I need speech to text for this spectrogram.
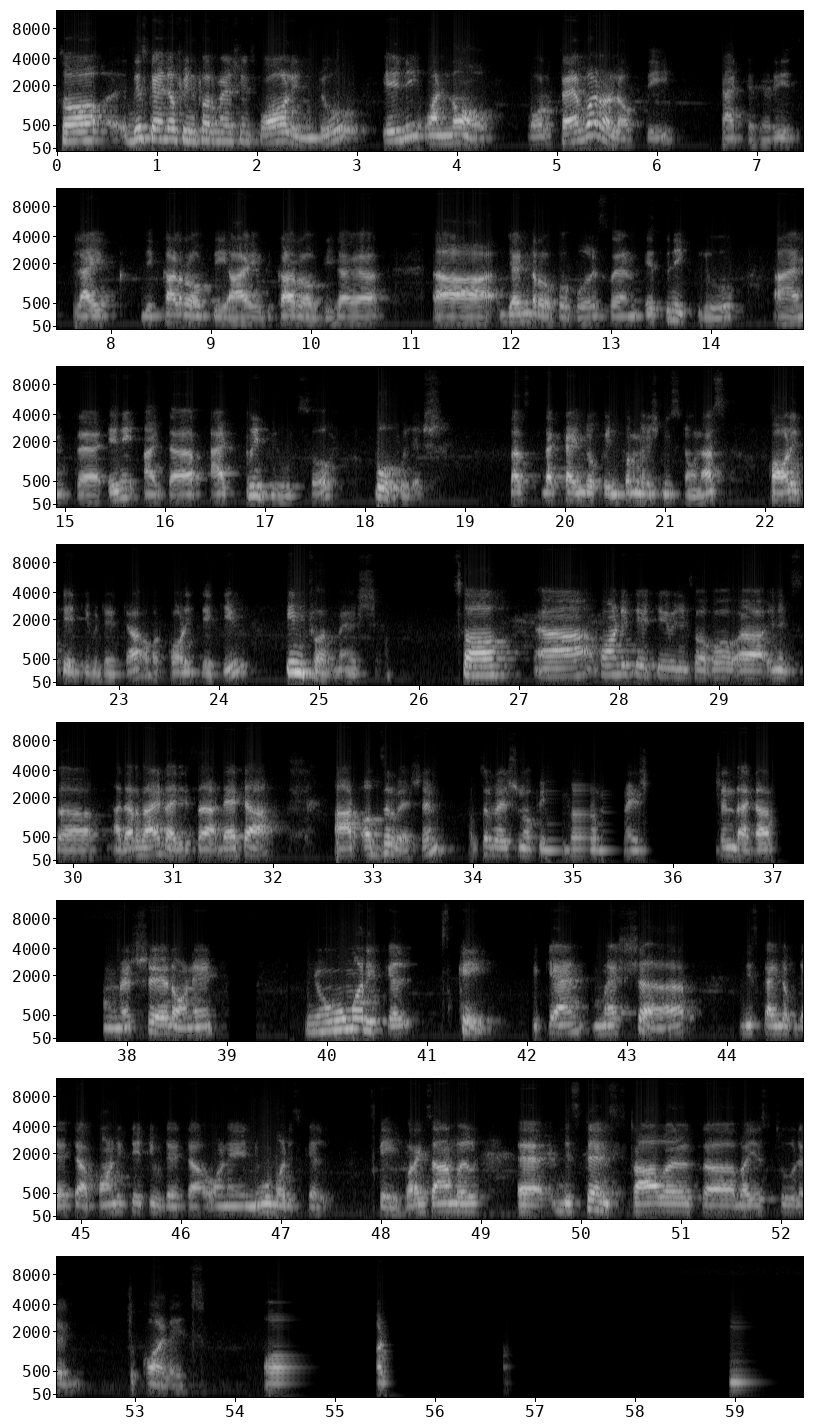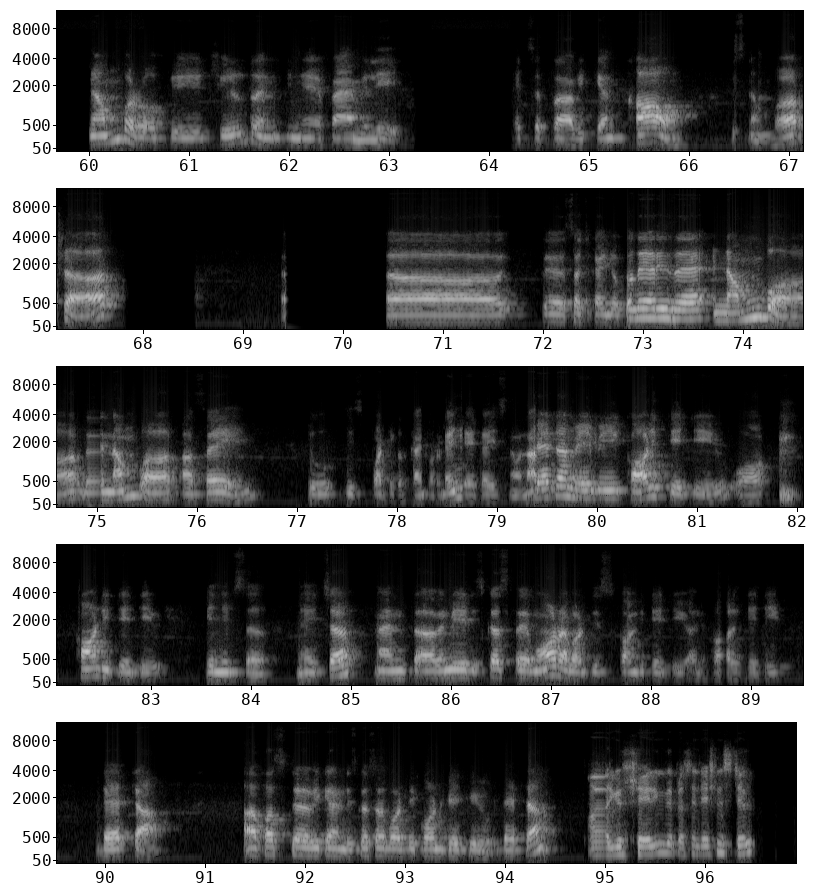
So this kind of information is fall into any one of or several of the categories like the color of the eye, the color of the hair, uh, gender of a person, ethnic group, and uh, any other attributes of population. That's, that kind of information is known as qualitative data or qualitative information. So uh, quantitative in its, uh, in its uh, other side, that is uh, data or observation, observation of information that are measured on a numerical scale. We can measure this kind of data, quantitative data on a numerical scale. For example, distance traveled uh, by a student to college or number of children in a family, etc. We can count this number. Sure. Uh, such kind of so there is a number the number assigned to this particular kind of data is known as data may be qualitative or quantitative in its uh, nature and uh, when we discuss uh, more about this quantitative and qualitative data uh, first uh, we can discuss about the quantitative data are you sharing the presentation still?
